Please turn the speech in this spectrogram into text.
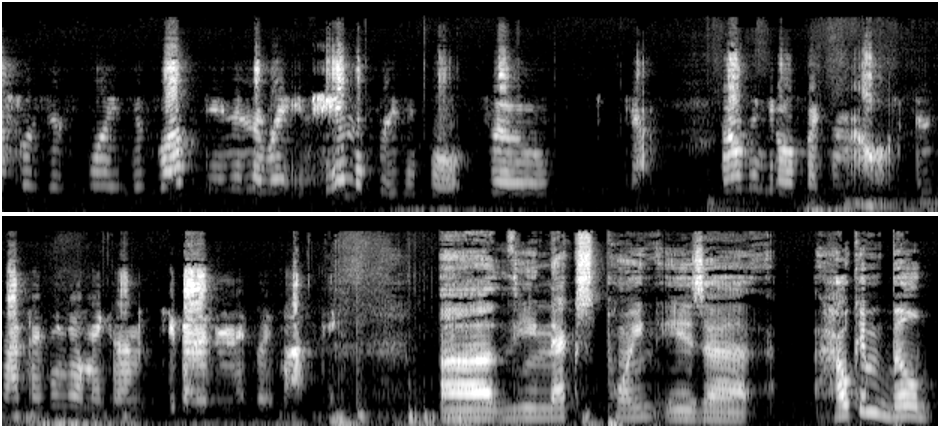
actually just played this last game in the rain and the freezing cold. So yeah, I don't think it'll affect them at all. In fact, I think it'll make them do better than they played last game. Uh, the next point is uh, how can Bill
